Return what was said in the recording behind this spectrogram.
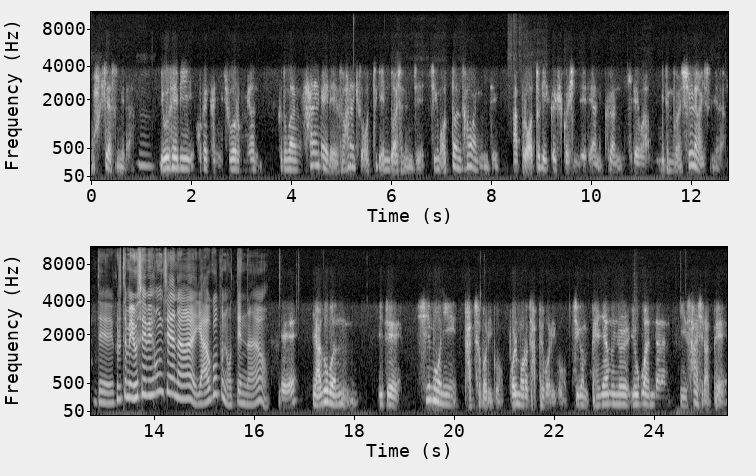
확실했습니다. 음, 요셉이 고백한 이 주어를 보면 그동안 삶에 대해서 하나님께서 어떻게 인도하셨는지, 지금 어떤 상황인지, 앞으로 어떻게 이끄실 것인지에 대한 그런 기대와 믿음과 신뢰가 있습니다. 네. 그렇다면 요셉의 형제나 야곱은 어땠나요? 네. 야곱은 이제 시몬이 갇혀버리고 볼모로 잡혀버리고 지금 베냐민을 요구한다는 이 사실 앞에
